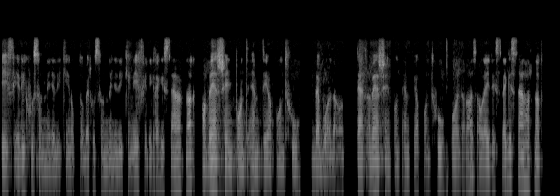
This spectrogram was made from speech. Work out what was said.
évfélig, 24-én, október 24-én évfélig regisztrálhatnak a verseny.mta.hu weboldalon. Tehát a verseny.mta.hu oldal az, ahol egyrészt regisztrálhatnak,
